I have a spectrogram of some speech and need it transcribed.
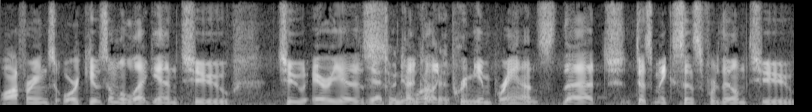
offerings or it gives them a leg in to to areas yeah, to a new kind, market. kind of like premium brands that doesn't make sense for them to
